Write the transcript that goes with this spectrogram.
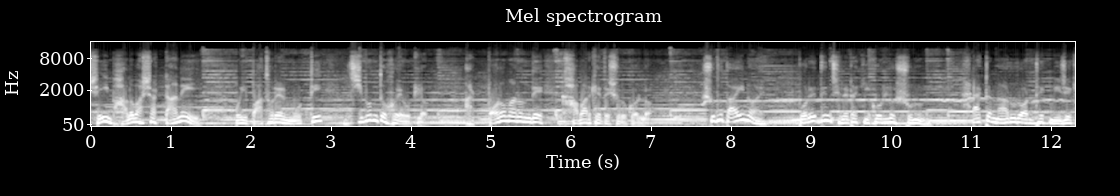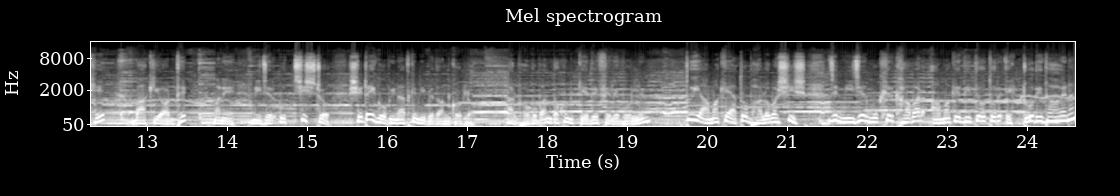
সেই ভালোবাসার টানেই ওই পাথরের মূর্তি জীবন্ত হয়ে উঠল আর পরমানন্দে খাবার খেতে শুরু করল। শুধু তাই নয়, পরের দিন ছেলেটা কি করল শুনুন। একটা নাড়ুর অর্ধেক নিজে খেয়ে, বাকি অর্ধেক মানে নিজের উচ্ছিষ্ট, সেটাই গোপীনাথকে নিবেদন করল। আর ভগবান তখন কেঁদে ফেলে বললেন, তুই আমাকে এত ভালোবাসিস যে নিজের মুখের খাবার আমাকে দিতেও তোর একটুও দ্বিধা হয় না?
